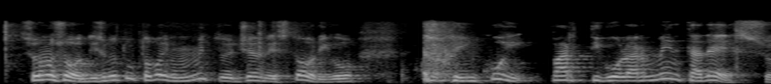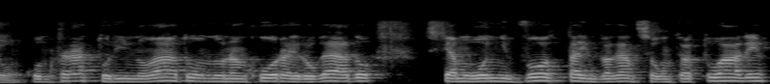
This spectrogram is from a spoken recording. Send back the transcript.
Sono soldi, soprattutto poi in un momento del genere storico in cui particolarmente adesso, contratto rinnovato, non ancora erogato, stiamo ogni volta in vacanza contrattuale,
